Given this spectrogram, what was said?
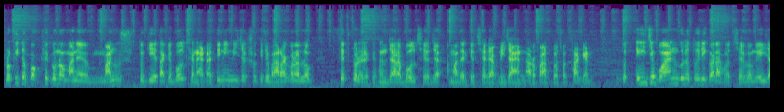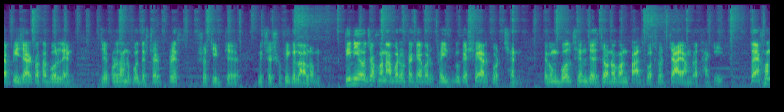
প্রকৃতপক্ষে কোনো মানে মানুষ তো গিয়ে তাকে বলছে না এটা। তিনি নিজস্ব কিছু ভাড়া করা লোক সেট করে রেখেছেন যারা বলছে যে আমাদেরকে ছেড়ে আপনি যায়েন না আরও পাঁচ বছর থাকেন। তো এই যে বয়ানগুলো তৈরি করা হচ্ছে এবং এই যে আপনি যার কথা বললেন যে প্রধান উপদেষ্টার প্রেস সচিব যে মিস্টার শফিকুল আলম তিনিও যখন আবার ওটাকে আবার ফেসবুকে শেয়ার করছেন এবং বলছেন যে জনগণ পাঁচ বছর চায় আমরা থাকি। তো এখন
